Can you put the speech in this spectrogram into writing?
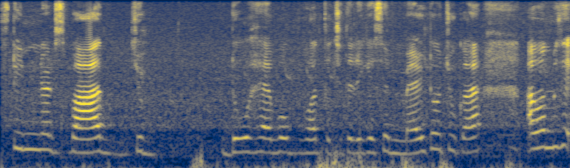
15 मिनट्स बाद जो डो है वो बहुत अच्छे तरीके से मेल्ट हो चुका है। अब हम इसे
